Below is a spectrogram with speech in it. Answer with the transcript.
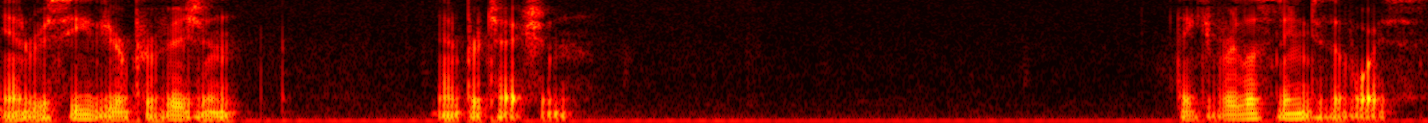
and receive your provision and protection. Thank you for listening to The Voice.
